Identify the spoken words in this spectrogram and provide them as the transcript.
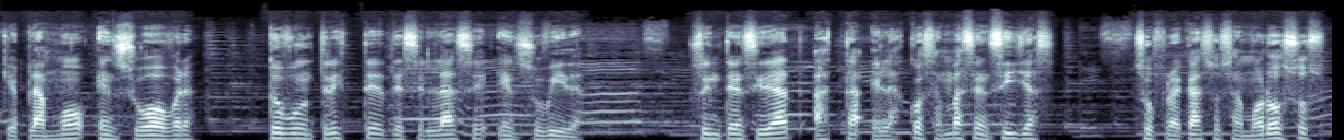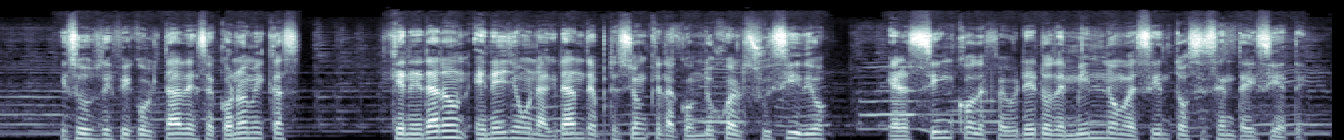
que plasmó en su obra tuvo un triste desenlace en su vida. Su intensidad hasta en las cosas más sencillas, sus fracasos amorosos y sus dificultades económicas generaron en ella una gran depresión que la condujo al suicidio el 5 de febrero de 1967.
